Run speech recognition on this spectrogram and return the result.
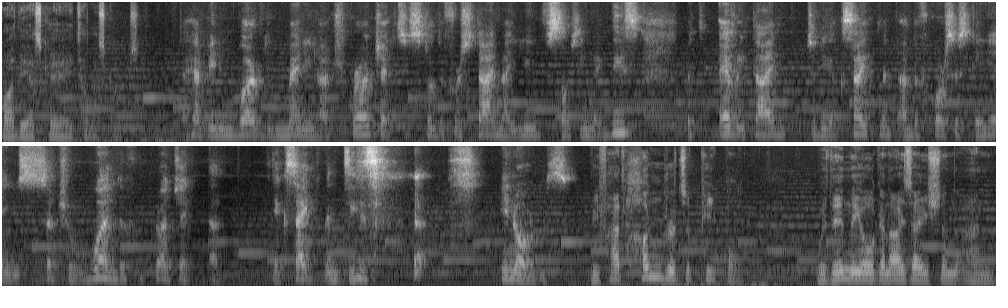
by the SKA telescopes. I have been involved in many large projects. It's not the first time I leave something like this, but every time a big excitement. And of course, SKA is such a wonderful project that the excitement is enormous. We've had hundreds of people within the organisation and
